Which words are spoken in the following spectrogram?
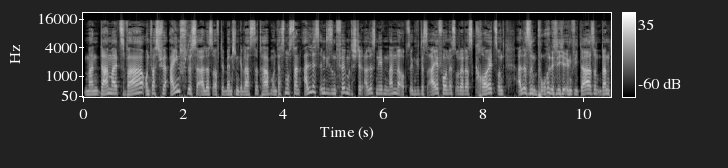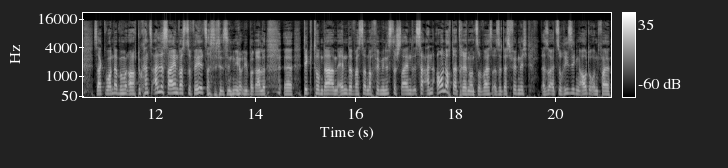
man damals war und was für Einflüsse alles auf den Menschen gelastet haben. Und das muss dann alles in diesem Film, und das steht alles nebeneinander, ob es irgendwie das iPhone ist oder das Kreuz und alle Symbole, die irgendwie da sind. Und dann sagt Wonder Woman auch noch, du kannst alles sein, was du willst. Also diese neoliberale äh, Diktum da am Ende, was dann noch feministisch sein, ist da auch noch da drin und sowas. Also das finde ich, also als so riesigen Autounfall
